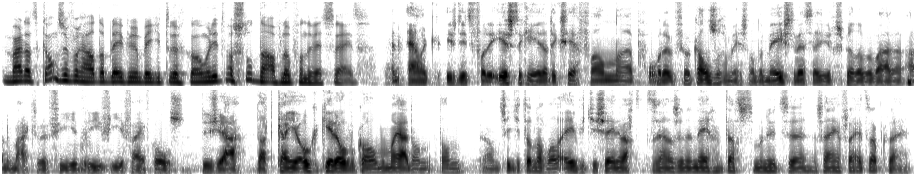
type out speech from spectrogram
maar dat kansenverhaal, dat bleef weer een beetje terugkomen. Dit was slot na afloop van de wedstrijd. En eigenlijk is dit voor de eerste keer dat ik zeg van, poh, we hebben veel kansen gemist. Want de meeste wedstrijden die we gespeeld hebben, waren, ah, dan maakten we 4, 3, 4, 5 goals. Dus ja, dat kan je ook een keer overkomen. Maar ja, dan, dan, dan zit je toch nog wel eventjes zenuwachtig te zijn als in de 89ste minuut eh zij een vrije trap krijgen.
